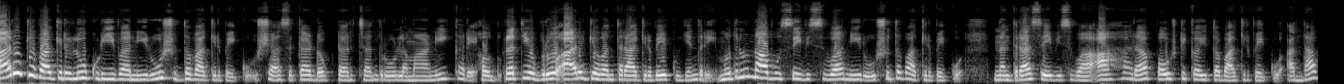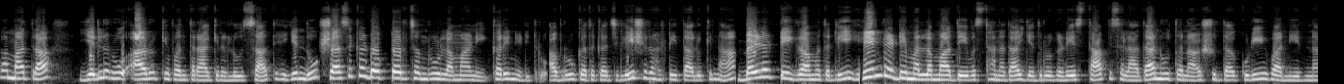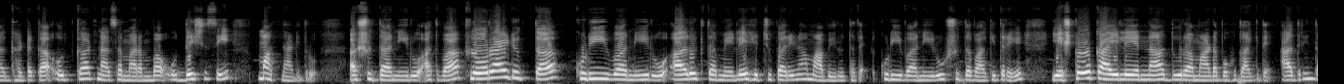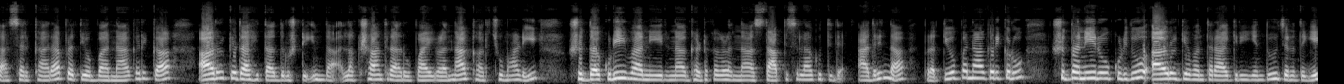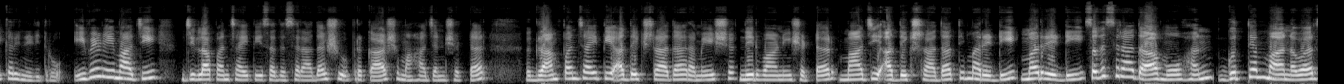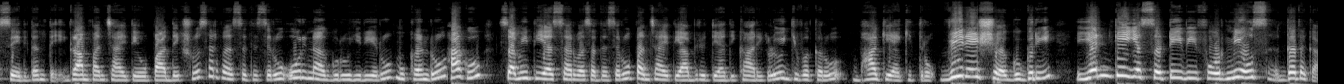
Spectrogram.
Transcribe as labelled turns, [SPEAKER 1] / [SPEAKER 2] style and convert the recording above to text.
[SPEAKER 1] ಆರೋಗ್ಯವಾಗಿರಲು ಕುಡಿಯುವ ನೀರು ಶುದ್ಧವಾಗಿರಬೇಕು. ಶಾಸಕ ಡಾಕ್ಟರ್ ಚಂದ್ರು ಲಮಾಣಿ ಕರೆ. ಹೌದು, ಪ್ರತಿಯೊಬ್ಬರು ಆರೋಗ್ಯವಂತರಾಗಿರಬೇಕು ಎಂದರೆ ಮೊದಲು ನಾವು ಸೇವಿಸುವ ನೀರು ಶುದ್ಧವಾಗಿರಬೇಕು. ನಂತರ ಸೇವಿಸುವ ಆಹಾರ ಪೌಷ್ಟಿಕಯುತವಾಗಿರಬೇಕು. ಅಂದಾಗ ಮಾತ್ರ ಎಲ್ಲರೂ ಆರೋಗ್ಯವಂತರಾಗಿರಲು ಸಾಧ್ಯ ಎಂದು ಶಾಸಕ ಡಾಕ್ಟರ್ ಚಂದ್ರು ಲಮಾಣಿ ಕರೆ ನೀಡಿದರು. ಅವರು ಗದಗ ಜಿಲ್ಲೆ ಶಿರಹಟ್ಟಿ ತಾಲೂಕಿನ ಬೆಳ್ಳಟ್ಟಿ ಗ್ರಾಮದಲ್ಲಿ ಹೇಮರೆಡ್ಡಿ ಮಲ್ಲಮ್ಮ ದೇವಸ್ಥಾನದ ಎದುರುಗಡೆ ಸ್ಥಾಪಿಸಲಾದ ನೂತನ ಶುದ್ಧ ಕುಡಿಯುವ ನೀರಿನ ಘಟಕ ಉದ್ಘಾಟನಾ ಸಮಾರಂಭ ಉದ್ದೇಶಿಸಿ ಮಾತನಾಡಿದರು. ಅಶುದ್ಧ ನೀರು ಅಥವಾ ಫ್ಲೋರೈಡ್ ಯುಕ್ತ ಕುಡಿಯುವ ನೀರು ಆರೋಗ್ಯದ ಮೇಲೆ ಹೆಚ್ಚು ಪರಿಣಾಮ ಬೀರುತ್ತದೆ. ಕುಡಿಯುವ ನೀರು ಶುದ್ಧವಾಗಿದ್ದರೆ ಎಷ್ಟೋ ಕಾಯಿಲೆಯನ್ನ ದೂರ ಮಾಡಬಹುದಾಗಿದೆ. ಆದ್ದರಿಂದ ಸರ್ಕಾರ ಪ್ರತಿಯೊಬ್ಬ ನಾಗರಿಕ ಆರೋಗ್ಯದ ಹಿತದೃಷ್ಟಿಯಿಂದ ಲಕ್ಷಾಂತರ ರೂಪಾಯಿಗಳನ್ನ ಖರ್ಚು ಮಾಡಿ ಶುದ್ಧ ಕುಡಿಯುವ ನೀರಿನ ಘಟಕಗಳನ್ನು ಸ್ಥಾಪಿಸಲಾಗುತ್ತಿದೆ. ಆದ್ದರಿಂದ ಪ್ರತಿಯೊಬ್ಬ ನಾಗರಿಕರು ಶುದ್ಧ ನೀರು ಕುಡಿದು ಆರೋಗ್ಯವಂತರಾಗಿರಿ ಎಂದು ಜನತೆಗೆ ಕರೆ ನೀಡಿದರು. ಈ ವೇಳೆ ಮಾಜಿ ಜಿಲ್ಲಾ ಪಂಚಾಯಿತಿ ಸದಸ್ಯರಾದ ಶಿವಪ್ರಕಾಶ್, ಮಹಾಜನ್ ಶೆಟ್ಟರ್, ಗ್ರಾಮ ಪಂಚಾಯಿತಿ ಅಧ್ಯಕ್ಷರಾದ ರಮೇಶ್, ನಿರ್ವಾಣಿ ಶೆಟ್ಟರ್, ಮಾಜಿ ಅಧ್ಯಕ್ಷರಾದ ತಿಮ್ಮಾರೆಡ್ಡಿ, ಮರ್ರೆಡ್ಡಿ, ಸದಸ್ಯರಾದ ಮೋಹನ್ ಗುತ್ಯಮ್ಮನವರ್ ಸೇರಿದಂತೆ ಗ್ರಾಮ ಪಂಚಾಯಿತಿ ಉಪಾಧ್ಯಕ್ಷರು, ಸರ್ವ ಸದಸ್ಯರು, ಊರಿನ ಗುರು ಹಿರಿಯರು, ಮುಖಂಡರು ಹಾಗೂ ಸಮಿತಿಯ ಸರ್ವ ಸದಸ್ಯರು, ಪಂಚಾಯಿತಿ ಅಭಿವೃದ್ಧಿ ಅಧಿಕಾರಿಗಳು, ಯುವಕರು ಭಾಗಿಯಾಗಿದ್ದರು. Veeresh Guguri, NKS TV four news, Gadag.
